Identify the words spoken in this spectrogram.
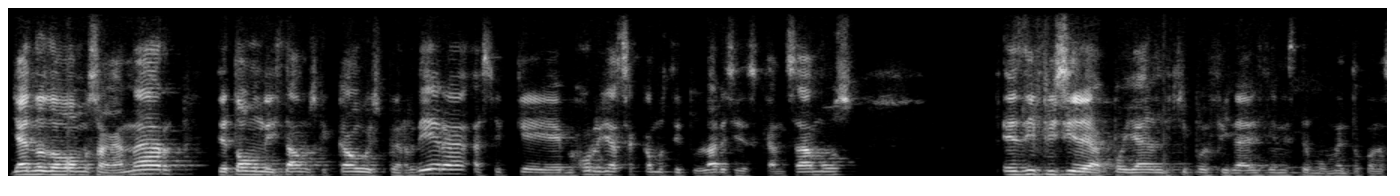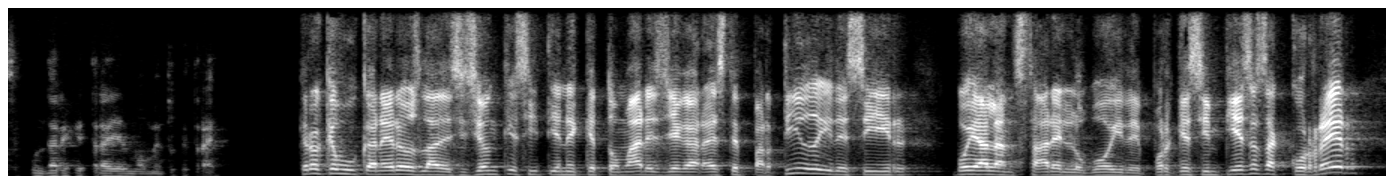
Ya no lo vamos a ganar, de todo necesitamos que Cowboys perdiera, así que mejor ya sacamos titulares y descansamos. Es difícil apoyar al equipo de Filadelfia en este momento con la secundaria que trae el momento que trae. Creo que Bucaneros la decisión que sí tiene que tomar es llegar a este partido y decir, voy a lanzar el ovoide, porque si empiezas a correr,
